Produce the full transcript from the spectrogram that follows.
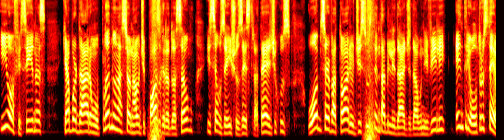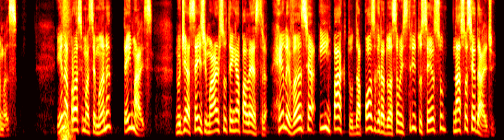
e oficinas que abordaram o Plano Nacional de Pós-Graduação e seus eixos estratégicos, o Observatório de Sustentabilidade da Univille, entre outros temas. E na próxima semana tem mais. No dia 6 de março tem a palestra Relevância e Impacto da Pós-Graduação Estrito Senso na Sociedade,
